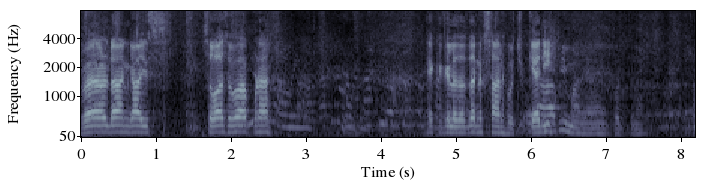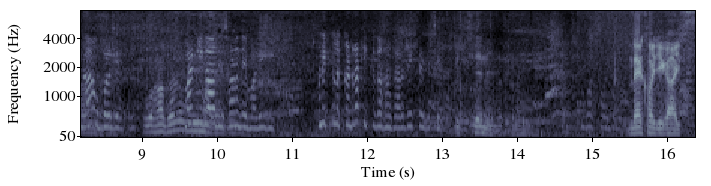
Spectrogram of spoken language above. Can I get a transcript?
ਵੈਲ ਡਨ ਗਾਇਸ ਸਵੇਰ ਸਵੇਰ ਆਪਣਾ 1 ਕਿਲੋ ਦਾ ਨੁਕਸਾਨ ਹੋ ਚੁੱਕਿਆ ਜੀ। ਆਪ ਹੀ ਮਾਰਿਆ ਐ ਫੁਰਤਨਾ ਨਾ ਉਬਲ ਗਿਆ। ਉਹ ਹਾਂ ਫਿਰ ਮੈਂ ਨਿਗਾਹ ਦੀ ਸੁਣ ਦੇ ਮਾੜੀ ਜੀ। ਹੁਣ ਇੱਕ ਲੱਕੜ ਰੱਖ ਇੱਕ ਗਾਹਾਂ ਕਰ ਦੇ ਇੱਕ ਪਿੱਛੇ ਰੱਖ ਪਿੱਛੇ ਨਹੀਂ ਲੱਕਣਾ ਦੇਖੋ ਜੀ ਗਾਇਸ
